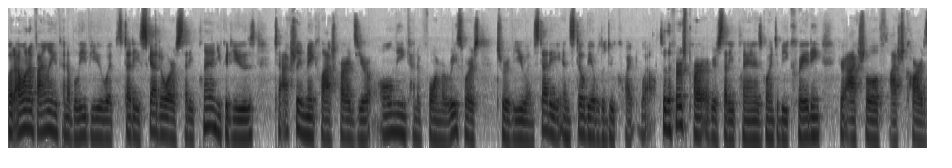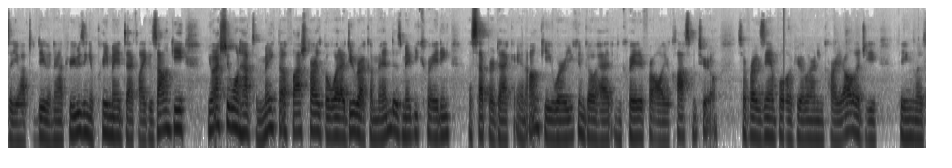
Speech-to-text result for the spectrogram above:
But I want to finally kind of leave you with study schedule or study plan you could use to actually make flashcards your only kind of form of resource to review and study and still be able to do quite well. So the first part of your study plan is going to be creating your actual flashcards that you have to do. Now, if you're using a pre-made deck like Zanki, you actually won't have to make the flashcards, but what I do recommend is maybe creating a separate deck in Anki where you can go ahead and create it for all your class material. So for example, if you're learning cardiology, the English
